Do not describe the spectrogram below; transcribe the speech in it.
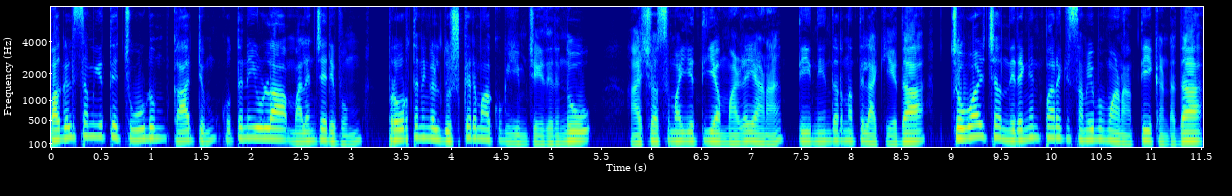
പകൽ സമയത്തെ ചൂടും കാറ്റും കുത്തനെയുള്ള മലഞ്ചരിവും പ്രവർത്തനങ്ങൾ ദുഷ്കരമാക്കുകയും ചെയ്തിരുന്നു. ആശ്വാസമായി എത്തിയ മഴയാണ് തീ നിയന്ത്രണത്തിലാക്കിയത്. ചൊവ്വാഴ്ച നിരങ്ങൻപാറയ്ക്ക് സമീപമാണ് തീ കണ്ടത്.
